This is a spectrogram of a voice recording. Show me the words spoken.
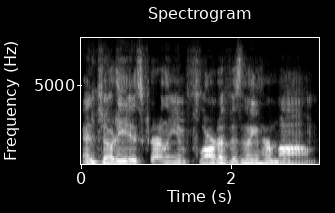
And Jody is currently in Florida visiting her mom.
